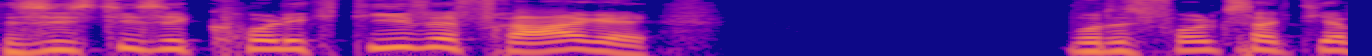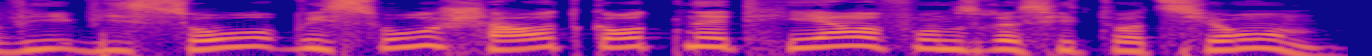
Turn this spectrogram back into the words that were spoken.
Das ist diese kollektive Frage, wo das Volk sagt, ja, wieso, wieso schaut Gott nicht her auf unsere Situation?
